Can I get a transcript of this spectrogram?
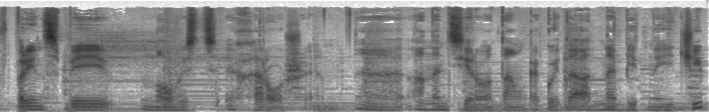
в принципе, новость хорошая. Э, анонсирован там какой-то однобитный чип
